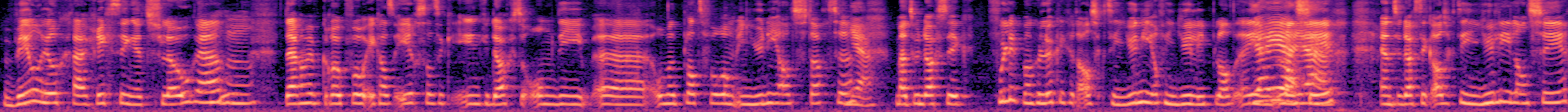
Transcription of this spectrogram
wil heel graag richting het slow gaan. mhm. Daarom heb ik er ook voor. Ik had eerst dat ik in gedachten om, die, eh, om het platform in juni al te starten. Ja, Maar toen dacht ik, voel ik me gelukkiger als ik het in juni of in juli plat, eh, Ja, ja, lanceer. ja. En toen dacht ik, als ik het in juli lanceer,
